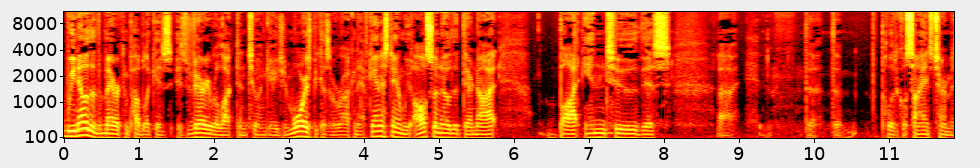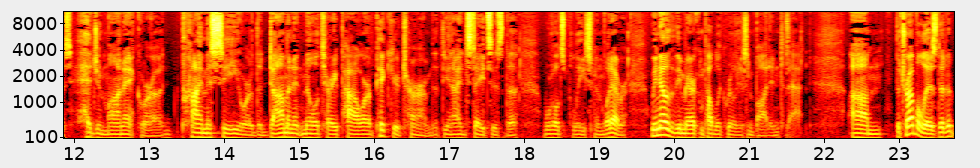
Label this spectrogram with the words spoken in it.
we know that the American public is is very reluctant to engage in wars because of Iraq and Afghanistan. We also know that they're not bought into this uh, the the political science term is hegemonic or a primacy or the dominant military power. Pick your term that the United States is the world's policeman, whatever. We know that the American public really isn't bought into that. Um, the trouble is that a,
